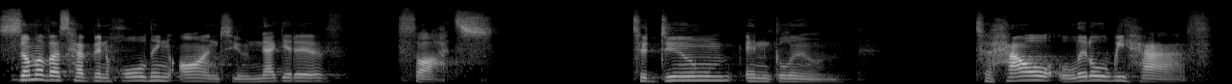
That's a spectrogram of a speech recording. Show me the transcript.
Some of us have been holding on to negative thoughts, to doom and gloom, to how little we have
